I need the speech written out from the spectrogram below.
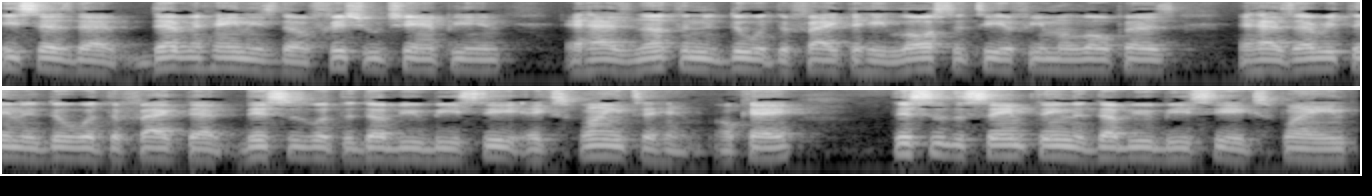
he says that Devin Haney is the official champion. It has nothing to do with the fact that he lost to Teofimo Lopez. It has everything to do with the fact that this is what the WBC explained to him. Okay, this is the same thing the WBC explained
